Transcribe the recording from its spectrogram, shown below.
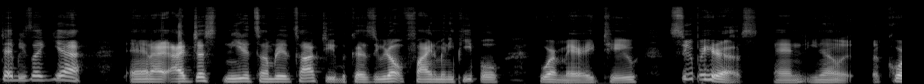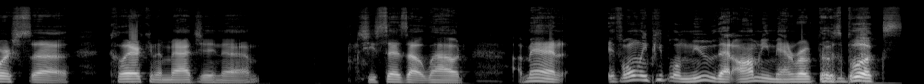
Debbie's like, "Yeah." And I, I, just needed somebody to talk to because we don't find many people who are married to superheroes. And, you know, of course, uh, Claire can imagine, um, she says out loud, Man, if only people knew that Omni Man wrote those books,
